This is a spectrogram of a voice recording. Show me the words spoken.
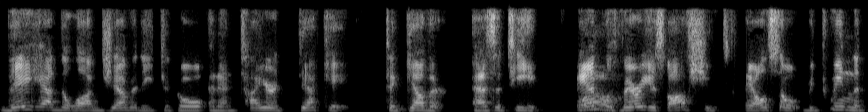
they had the longevity to go an entire decade together as a team and Wow. with various offshoots. They also, between the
